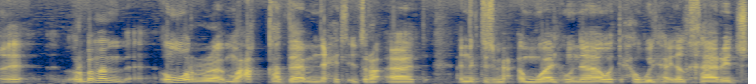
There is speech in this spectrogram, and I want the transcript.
آه، ربما أمور معقدة من ناحية الإجراءات أنك تجمع أموال هنا وتحولها إلى الخارج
